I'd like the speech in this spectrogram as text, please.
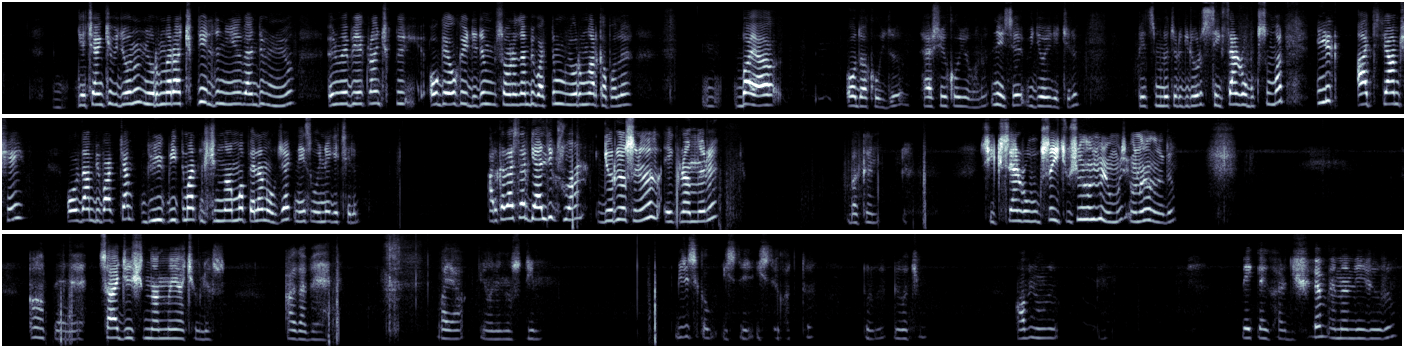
Geçenki videonun yorumları açık değildi. Niye ben de bilmiyorum. Önüme bir ekran çıktı. Okey okey dedim. Sonradan bir baktım yorumlar kapalı. Bayağı o da koydu. Her şeyi koyuyor bana. Neyse videoya geçelim. Pet Simulator'a giriyoruz. 80 Robux'um var. İlk açacağım şey Oradan bir bakacağım. Büyük bir ihtimal ışınlanma falan olacak. Neyse oyuna geçelim. Arkadaşlar geldik şu an. Görüyorsunuz ekranları. Bakın. 80 Robux'a hiçbir şey olmuyormuş. Onu anladım. Ah be. Sadece ışınlanmayı açabiliyoruz. Aga be. Baya yani nasıl diyeyim. Birisi iste, istek attı. Dur bir, bir bakayım. Abi ne oluyor? Bekle kardeşim. Hemen veriyorum.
